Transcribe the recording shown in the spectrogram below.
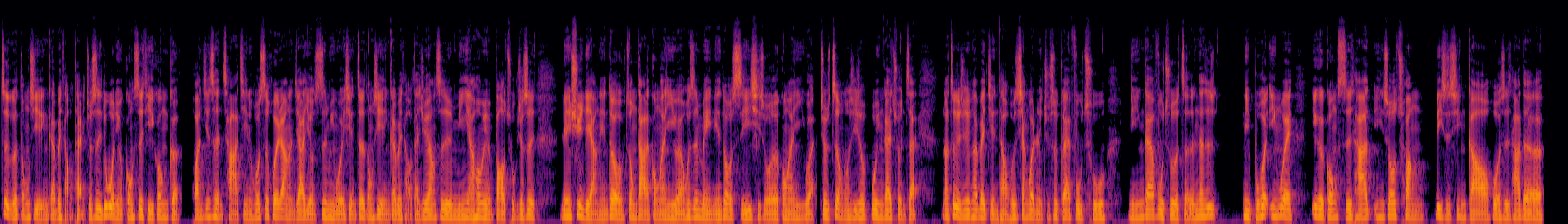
这个东西也应该被淘汰。就是如果你有公司提供个环境是很差劲，或是会让人家有生命危险，这个东西也应该被淘汰。就像是明阳后面有爆出，就是连续两年都有重大的公安意外，或是每年都有十一起左右的公安意外，就是这种东西就不应该存在。那这个就应该被检讨，或者相关人就是该付出你应该要付出的责任。但是。你不会因为一个公司它营收创历史新高，或者是它的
